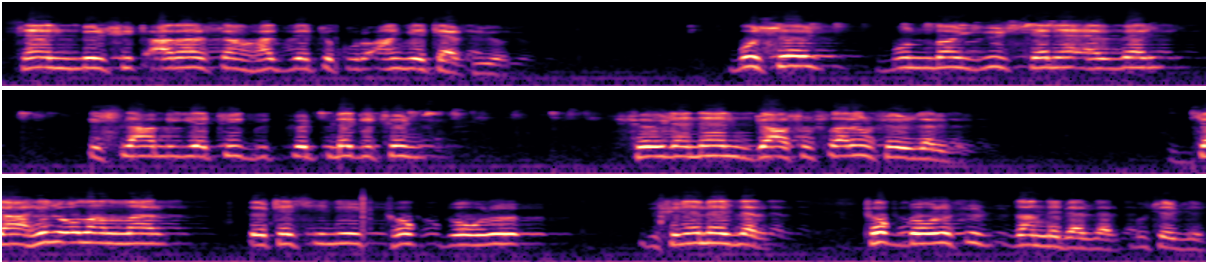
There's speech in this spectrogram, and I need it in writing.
sen mürşit ararsan Hazreti Kur'an yeter diyor. Bu söz bundan yüz sene evvel İslamiyet'i gütmek için söylenen casusların sözleridir. Cahil olanlar ötesini çok doğru düşünemezler. Çok doğrusu zannederler bu sözü.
